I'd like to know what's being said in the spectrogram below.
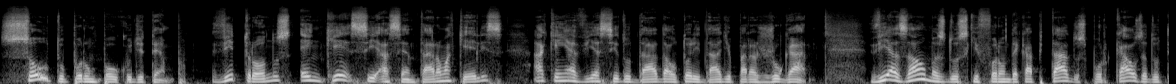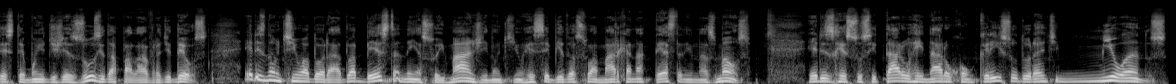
solto por um pouco de tempo. Vi tronos em que se assentaram aqueles a quem havia sido dada autoridade para julgar. Vi as almas dos que foram decapitados por causa do testemunho de Jesus e da palavra de Deus. Eles não tinham adorado a besta, nem a sua imagem, não tinham recebido a sua marca na testa nem nas mãos. Eles ressuscitaram e reinaram com Cristo durante mil anos.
